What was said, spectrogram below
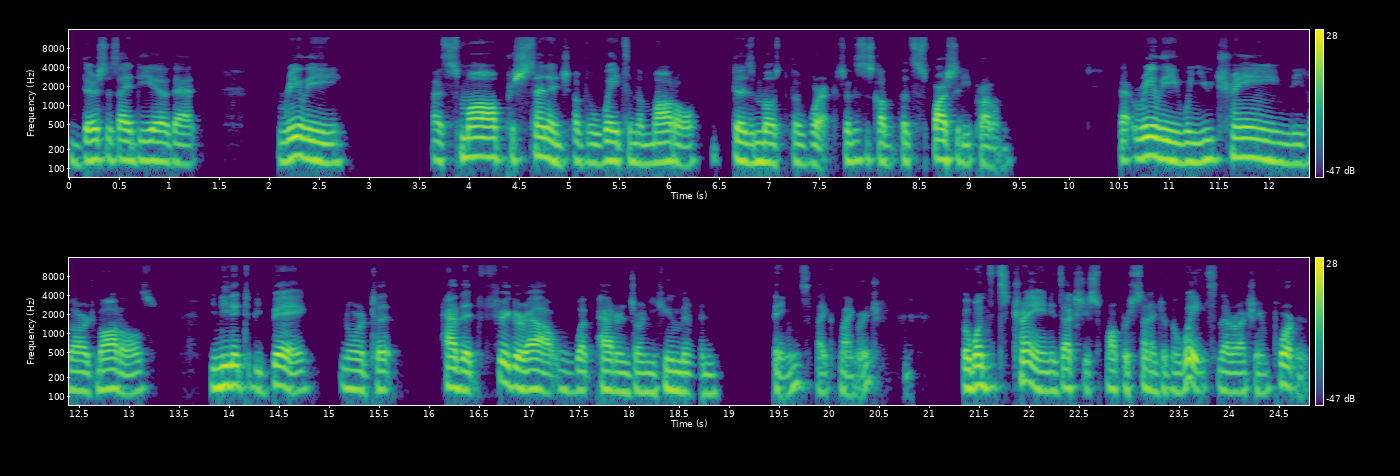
there's this idea that really a small percentage of the weights in the model does most of the work. So this is called the sparsity problem. That really, when you train these large models, you need it to be big in order to have it figure out what patterns are in human things like language. But once it's trained, it's actually a small percentage of the weights that are actually important.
